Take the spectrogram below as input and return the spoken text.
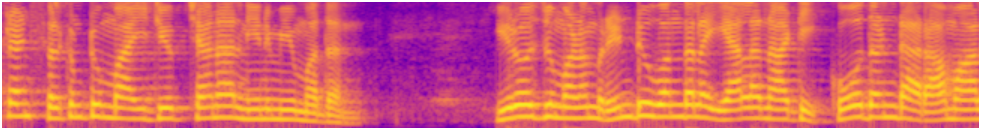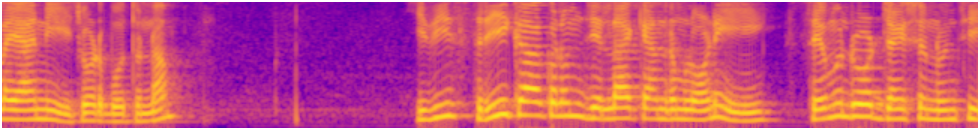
friends welcome to my YouTube channel నేను మీ మదన్. ఈరోజు మనం రెండు వందల ఏళ్ళ నాటి కోదండ రామాలయాన్ని చూడబోతున్నాం. ఇది శ్రీకాకుళం జిల్లా కేంద్రంలోని సెవెన్ రోడ్ జంక్షన్ నుంచి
